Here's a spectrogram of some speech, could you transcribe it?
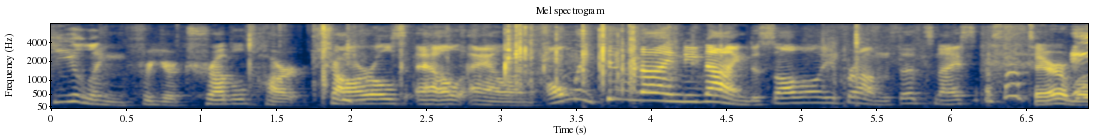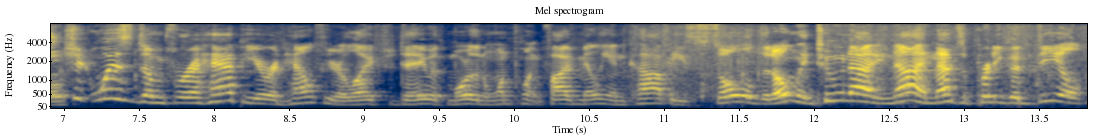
Healing for your troubled heart, Charles L. Allen. Only two ninety nine to solve all your problems. That's nice. That's not terrible. Ancient wisdom for a happier and healthier life today, with more than 1.5 million copies sold at only two ninety nine. That's a pretty good deal.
